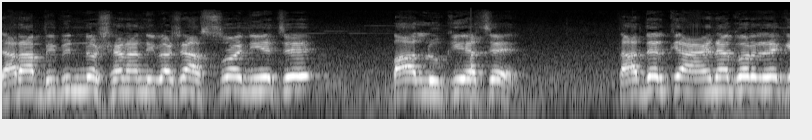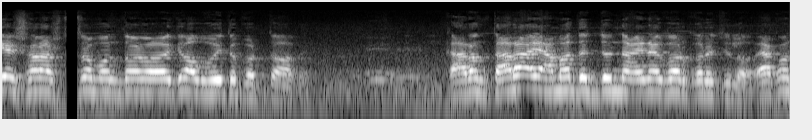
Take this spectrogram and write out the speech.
যারা বিভিন্ন সেনানিবাসে আশ্রয় নিয়েছে বা লুকিয়ে আছে, তাদেরকে আয়না করে রেখে স্বরাষ্ট্র মন্ত্রণালয়কে অবহিত করতে হবে। কারণ তারাই আমাদের জন্য আয়নাগর করেছিল। এখন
